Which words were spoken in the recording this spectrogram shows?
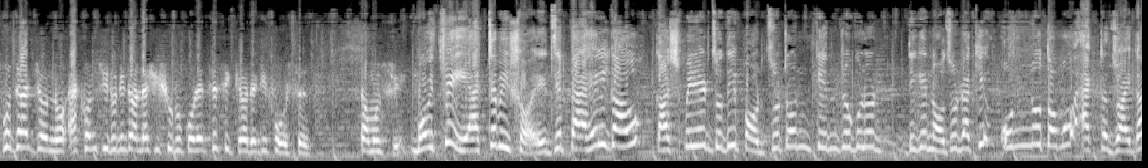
খোঁজার জন্য। এখন চিরুনি তল্লাশি শুরু করেছে সিকিউরিটি ফোর্সেস মৈত্রী, একটা বিষয়, যে পেহেলগাঁও, কাশ্মীরের যদি পর্যটন কেন্দ্রগুলোর দিকে নজর রাখি, অন্যতম একটা জায়গা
